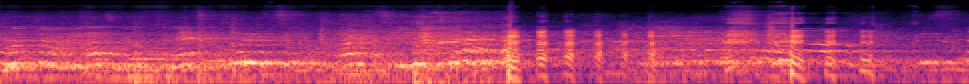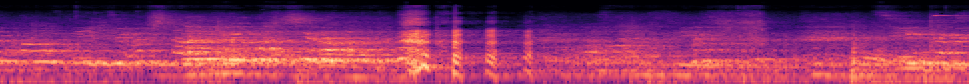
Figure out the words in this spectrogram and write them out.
Утром у нас был блядь, курица попросили. Ты 人 格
